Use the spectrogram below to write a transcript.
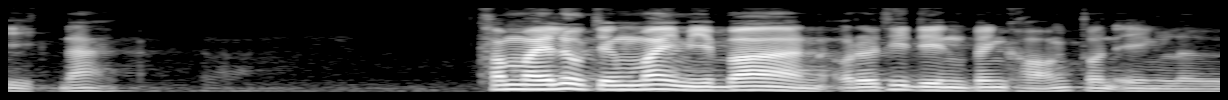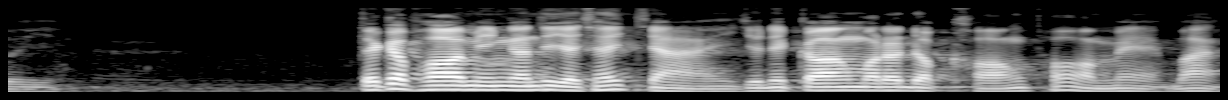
อีกได้ทำไมลูกจึงไม่มีบ้านหรือที่ดินเป็นของตนเองเลย แต่ก็พอมีเงินที่จะใช้จ่ายอยู่ในกองมรดกของพ่อแม่บ้าง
